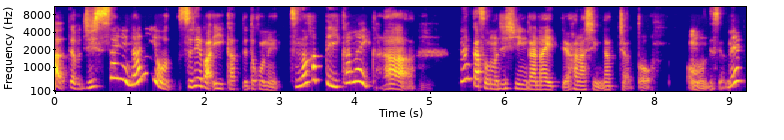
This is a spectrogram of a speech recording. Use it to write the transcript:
が、でも実際に何をすればいいかってところに繋がっていかないから、なんかその自信がないっていう話になっちゃうと思うんですよね。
